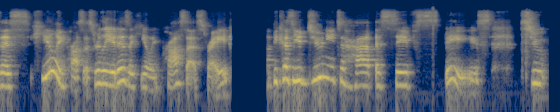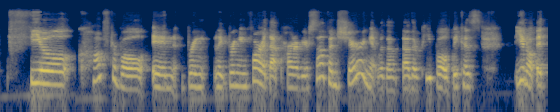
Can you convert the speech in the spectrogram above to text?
this healing process. Really, it is a healing process, right? Because you do need to have a safe space to feel comfortable in bring like bringing forward that part of yourself and sharing it with other people because you know it,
